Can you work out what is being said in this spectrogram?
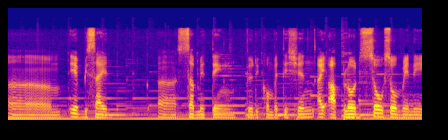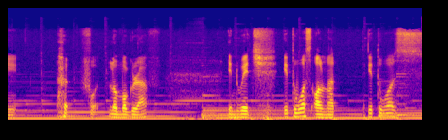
um, yeah beside uh, submitting to the competition I upload so so many lomograph in which it was all not it was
